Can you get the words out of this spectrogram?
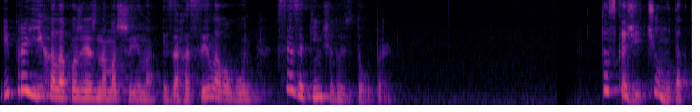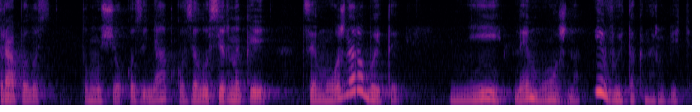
І приїхала пожежна машина і загасила вогонь. Все закінчилось добре. То скажіть, чому так трапилось? Тому що козенятко взяло сірники. Це можна робити? Ні, не можна. І ви так не робіть.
